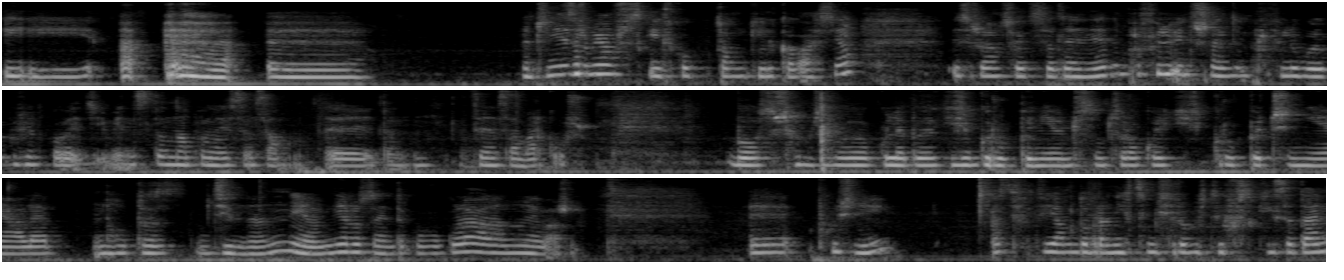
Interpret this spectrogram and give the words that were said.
I, i y, znaczy nie zrobiłam wszystkich, tylko tam kilka właśnie. I zrobiłam te zadania na jednym profilu i też na jednym profilu były później odpowiedzi, więc to na pewno jest ten sam, y, ten, ten sam arkusz. Bo słyszałam, że w ogóle były jakieś grupy, nie wiem czy są co roku jakieś grupy czy nie, ale no to jest dziwne, nie wiem, nie rozumiem tego w ogóle, ale no nieważne. Y, później stwierdziłam, dobra, nie chce mi się robić tych wszystkich zadań.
